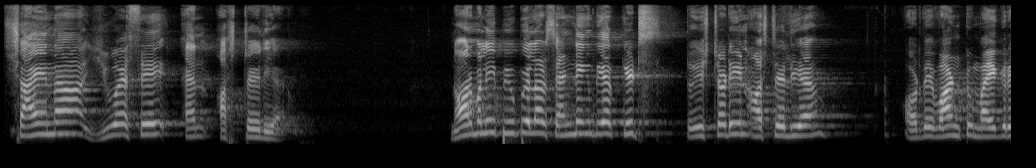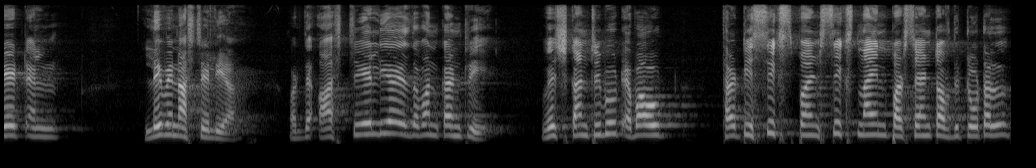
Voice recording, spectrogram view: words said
China, USA, and Australia. Normally, people are sending their kids to study in Australia or they want to migrate and live in Australia. But the Australia is the one country which contribute about 36.69% of the total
